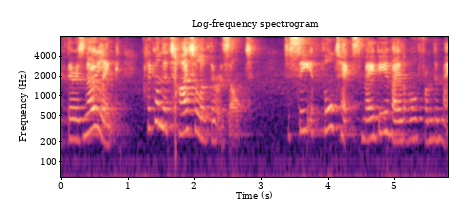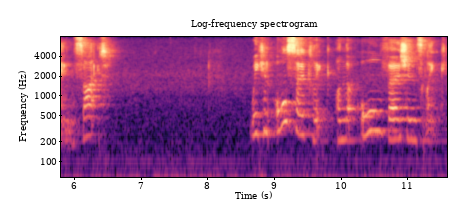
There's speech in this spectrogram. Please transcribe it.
If there is no link, click on the title of the result to see if full text may be available from the main site. We can also click on the All Versions link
